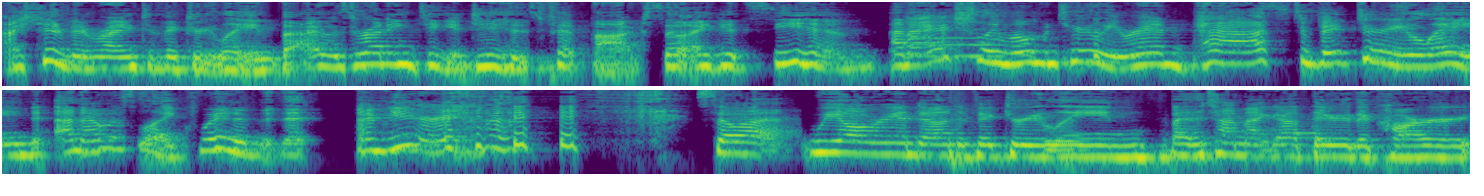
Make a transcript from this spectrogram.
I should have been running to victory lane, but I was running to get to his pit box so I could see him. And I actually momentarily ran past victory lane and I was like, wait a minute, I'm here. So uh, we all ran down to Victory Lane. By the time I got there, the car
